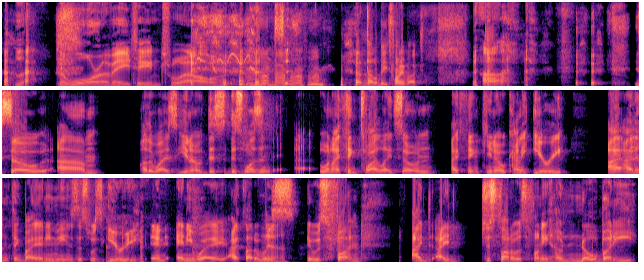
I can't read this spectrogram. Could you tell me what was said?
the, the War of 1812. That'll be 20 bucks. Uh, so, um, otherwise, you know, this, this wasn't, uh, when I think Twilight Zone, I think, you know, kind of eerie. I, I Yeah. didn't think by any means this was eerie in any way. I thought it was, it was fun. I, I just thought it was funny how nobody,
